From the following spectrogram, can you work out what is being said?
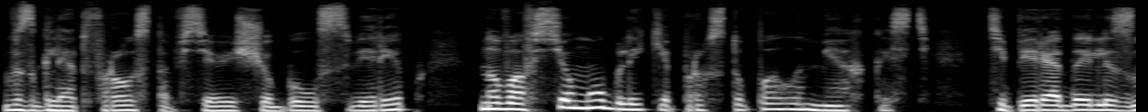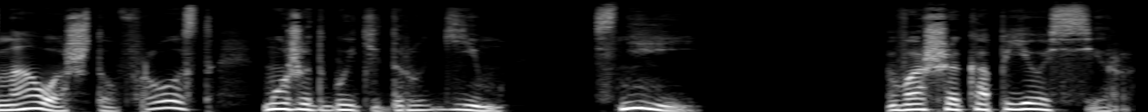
Взгляд Фроста все еще был свиреп, но во всем облике проступала мягкость. Теперь Адель знала, что Фрост может быть другим. С ней. «Ваше копье, сир»,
